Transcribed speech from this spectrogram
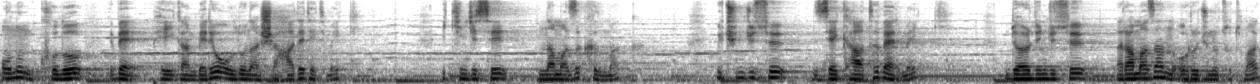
onun kulu ve peygamberi olduğuna şehadet etmek. İkincisi namazı kılmak. Üçüncüsü zekatı vermek. Dördüncüsü Ramazan orucunu tutmak.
